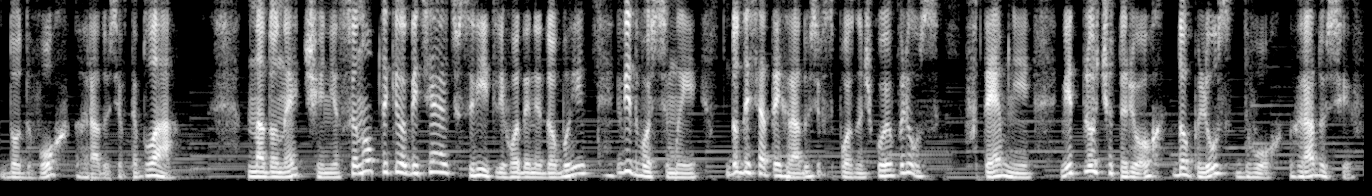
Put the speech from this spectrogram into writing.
до 2 градусів тепла. На Донеччині синоптики обіцяють в світлі години доби від 8 до 10 градусів з позначкою плюс, в темні від плюс 4 до плюс 2 градусів.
